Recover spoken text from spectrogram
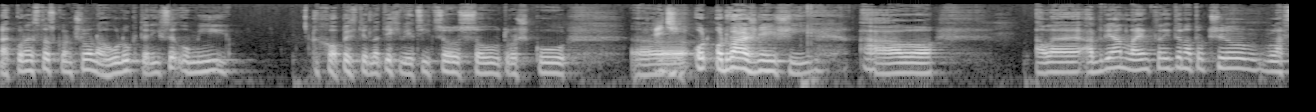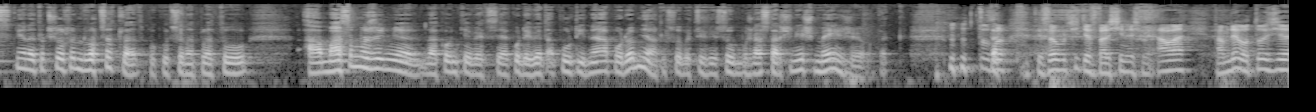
Nakonec to skončilo na Hulu, který se umí chopit těchto těch věcí, co jsou trošku uh, odvážnější. Ale, ale Adrian Lyne, který to natočil, vlastně netočil jsem 20 let, pokud se nepletu. A má samozřejmě na kontě věci jako 9,5 týdne a podobně. A to jsou věci, které jsou možná starší než my, že jo? Tak, to tak. Jsou, ty jsou určitě starší než my, ale tam jde o to, že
